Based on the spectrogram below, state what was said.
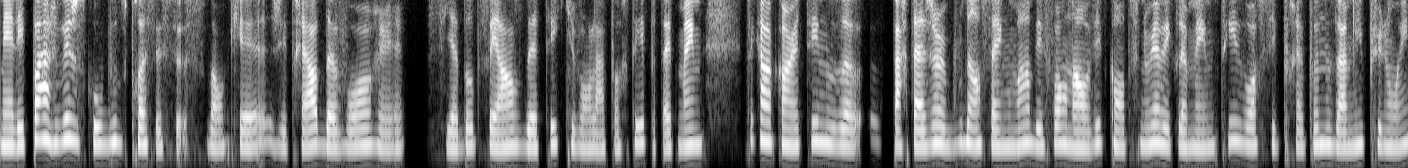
mais elle n'est pas arrivée jusqu'au bout du processus. Donc, euh, j'ai très hâte de voir s'il y a d'autres séances de thé qui vont l'apporter. Peut-être même, sais, quand, un thé nous a partagé un bout d'enseignement, des fois, on a envie de continuer avec le même thé, voir s'il ne pourrait pas nous amener plus loin.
